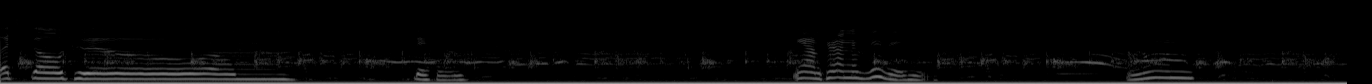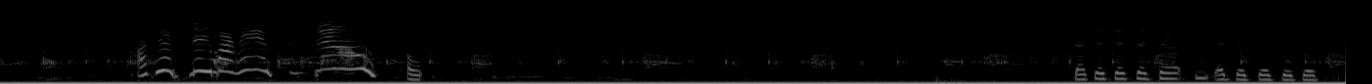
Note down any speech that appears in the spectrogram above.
Let's go to um, this one. Yeah, I'm trying to visit him. I'm going. I can't see my hands. No. Oh. Da, da, da, da, da, da, da, da, da.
